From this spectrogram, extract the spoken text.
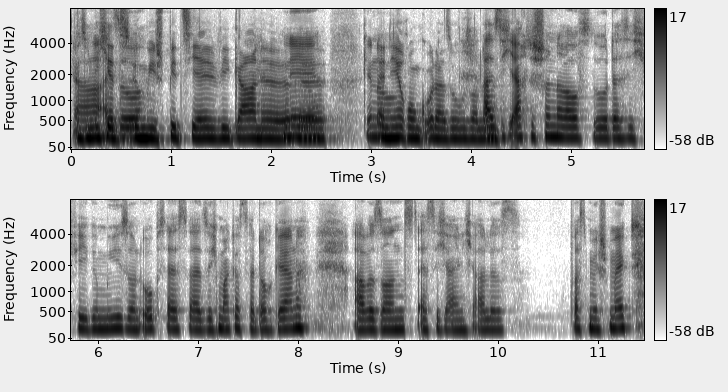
also nicht jetzt also, irgendwie speziell vegane nee, äh, genau. Ernährung oder so, sondern. Also ich achte schon darauf, so dass ich viel Gemüse und Obst esse. Also ich mag das halt auch gerne. Aber sonst esse ich eigentlich alles was mir schmeckt.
